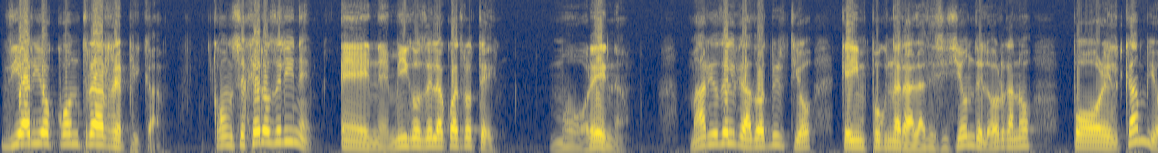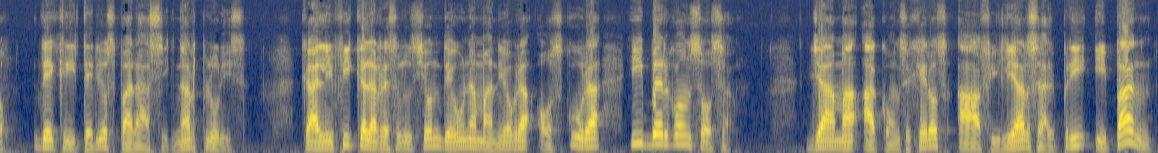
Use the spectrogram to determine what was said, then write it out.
Diario contra réplica. Consejeros del INE, enemigos de la 4T. Morena. Mario Delgado advirtió que impugnará la decisión del órgano por el cambio de criterios para asignar pluris. Califica la resolución de una maniobra oscura y vergonzosa. Llama a consejeros a afiliarse al PRI y PAN.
